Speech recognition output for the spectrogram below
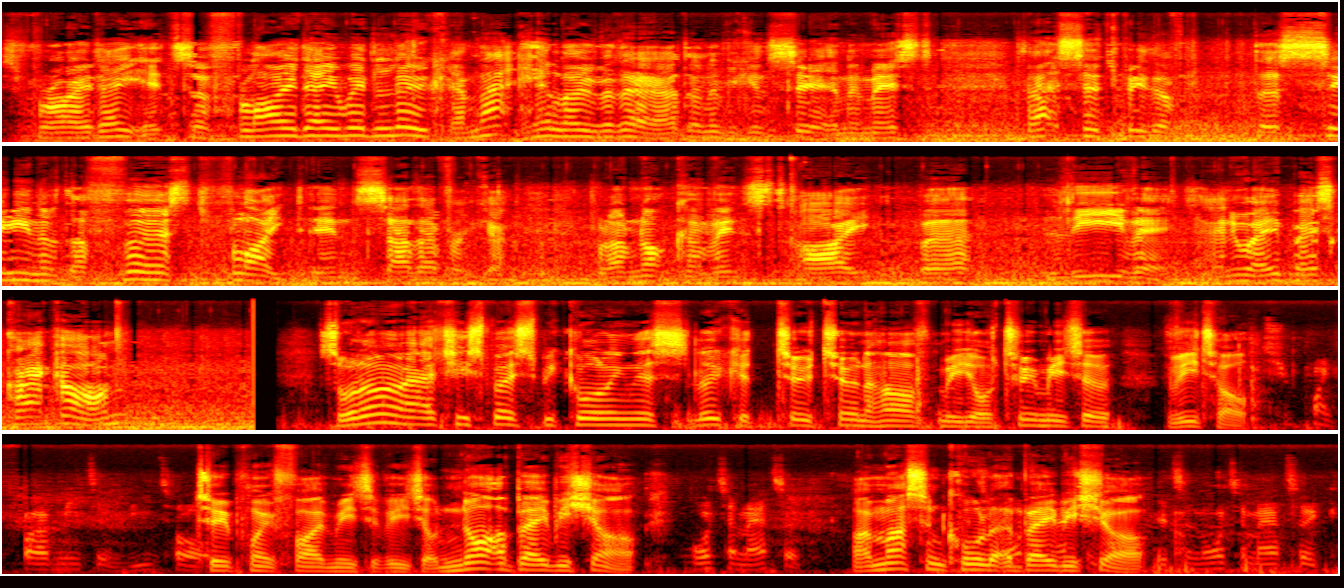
It's Friday, it's a fly day with Luke, and that hill over there, I don't know if you can see it in the mist, that's said to be the, the scene of the first flight in South Africa, but I'm not convinced I believe it. Anyway, best crack on. So what am I actually supposed to be calling this, Luke, a two, two and a half meter or two meter VTOL? 2.5 meter VTOL. 2.5 meter VTOL, not a baby shark. Automatic. I mustn't call it a baby shark. It's an automatic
